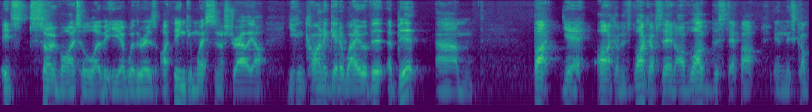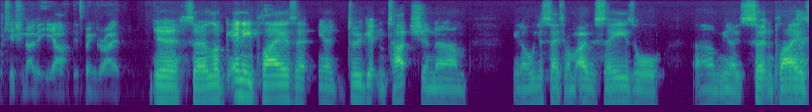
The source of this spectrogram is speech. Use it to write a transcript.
It's so vital over here. Whereas I think in Western Australia, you can kind of get away with it a bit. Um, but yeah, like I've, like I've said, I've loved the step up in this competition over here. It's been great. Yeah. So look, any players that you know do get in touch, and um, you know, we just say from overseas or um, you know certain players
